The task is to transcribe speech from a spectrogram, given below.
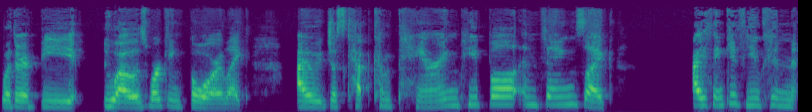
whether it be who I was working for, like I just kept comparing people and things. Like I think if you can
